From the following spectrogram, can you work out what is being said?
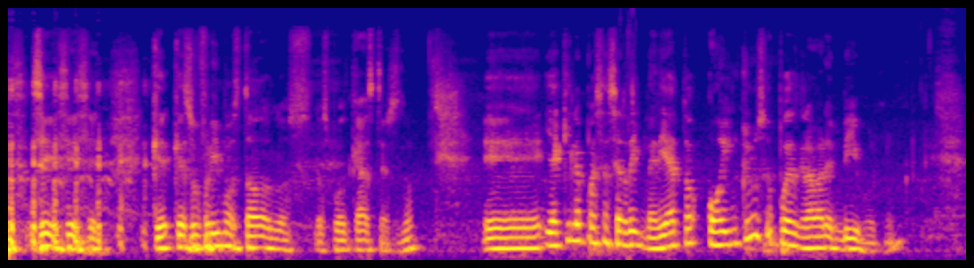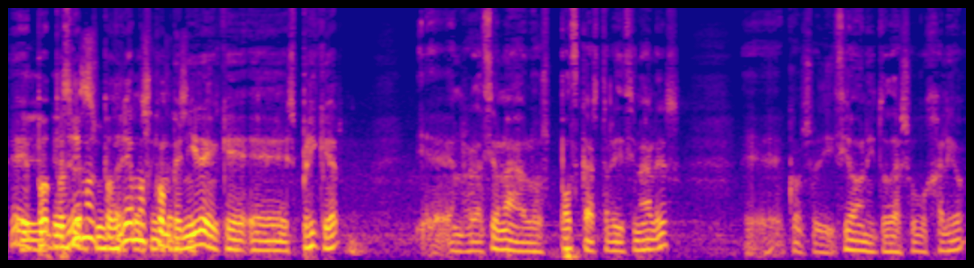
es. Sí, sí, sí. Que, que sufrimos todos los, los podcasters, ¿no? Eh, y aquí lo puedes hacer de inmediato o incluso puedes grabar en vivo. ¿no? Eh, Eh, podríamos podríamos convenir en que eh, Spreaker, en relación a los podcasts tradicionales, con su edición y toda su jaleo,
